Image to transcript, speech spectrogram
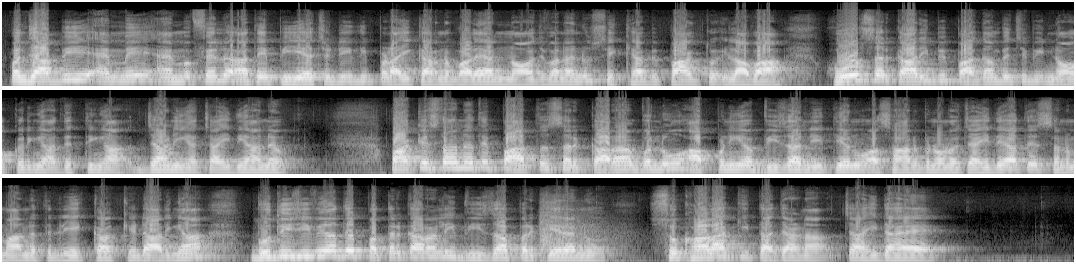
ਪੰਜਾਬੀ ਐਮਏ ਐਮਫਿਲ ਅਤੇ ਪੀਐਚਡੀ ਦੀ ਪੜ੍ਹਾਈ ਕਰਨ ਵਾਲਿਆਂ ਨੌਜਵਾਨਾਂ ਨੂੰ ਸਿੱਖਿਆ ਵਿਭਾਗ ਤੋਂ ਇਲਾਵਾ ਹੋਰ ਸਰਕਾਰੀ ਵਿਭਾਗਾਂ ਵਿੱਚ ਵੀ ਨੌਕਰੀਆਂ ਦਿੱਤੀਆਂ ਜਾਣੀਆਂ ਚਾਹੀਦੀਆਂ ਹਨ। ਪਾਕਿਸਤਾਨ ਅਤੇ ਭਾਰਤ ਸਰਕਾਰਾਂ ਵੱਲੋਂ ਆਪਣੀਆਂ ਵੀਜ਼ਾ ਨੀਤੀਆਂ ਨੂੰ ਆਸਾਨ ਬਣਾਉਣਾ ਚਾਹੀਦਾ ਹੈ ਅਤੇ ਸਨਮਾਨਿਤ ਲੇਖਕਾਂ, ਖਿਡਾਰੀਆਂ, ਬੁੱਧੀਜੀਵੀਆਂ ਅਤੇ ਪੱਤਰਕਾਰਾਂ ਲਈ ਵੀਜ਼ਾ ਪ੍ਰਕਿਰਿਆ ਨੂੰ ਸੁਖਾਲਾ ਕੀਤਾ ਜਾਣਾ ਚਾਹੀਦਾ ਹੈ।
